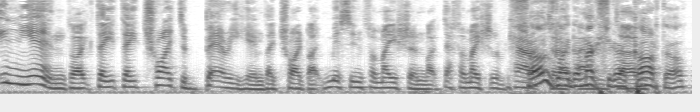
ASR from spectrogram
in the end, like they they tried to bury him. They tried like misinformation, like defamation of character. Sounds like the and, Mexican um, cartel.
